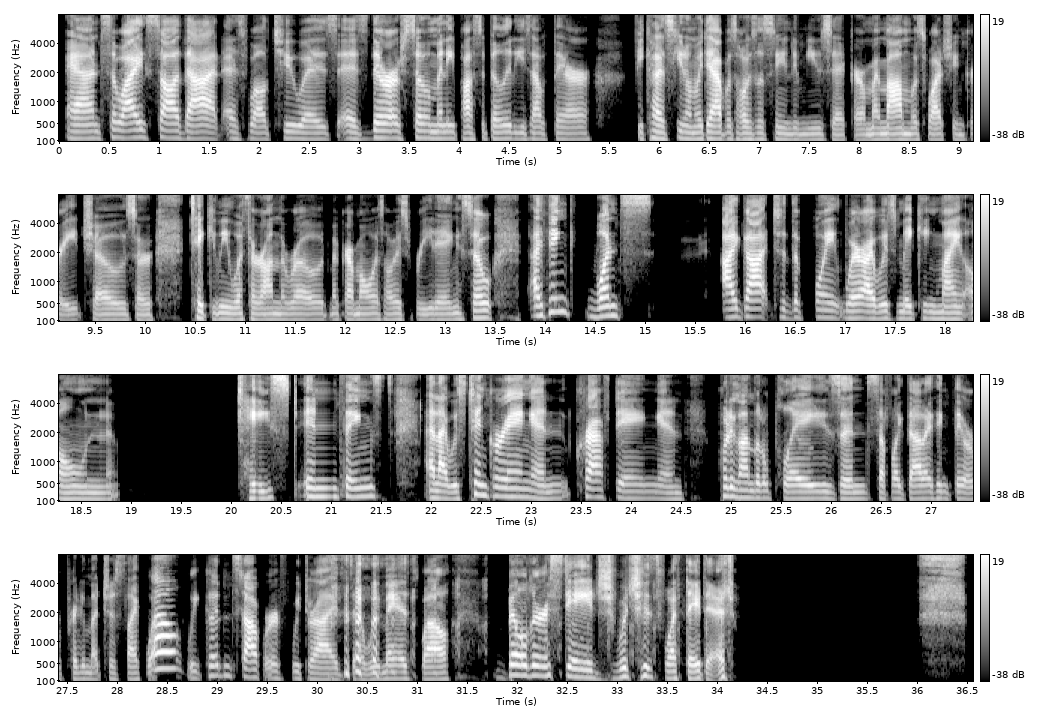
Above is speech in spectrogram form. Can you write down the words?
and so I saw that as well too as as there are so many possibilities out there because you know my dad was always listening to music or my mom was watching great shows or taking me with her on the road my grandma was always reading so i think once i got to the point where i was making my own taste in things and i was tinkering and crafting and putting on little plays and stuff like that. I think they were pretty much just like, well, we couldn't stop her if we tried, so we may as well build her a stage, which is what they did.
